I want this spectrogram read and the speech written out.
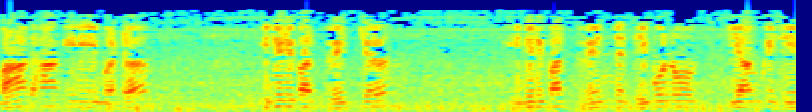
බාධා කිරීමට ඉදිරිපත් වෙච්ච ඉදිරිපත් වෙන්න තිබුණු යම් කිසි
